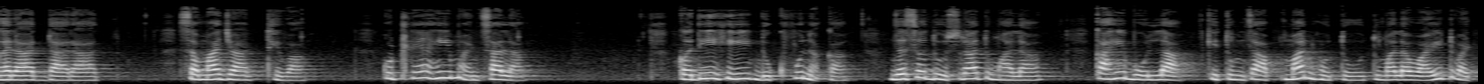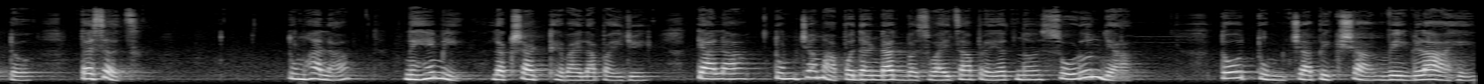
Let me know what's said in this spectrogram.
घरात दारात समाजात ठेवा. कुठल्याही माणसाला कधीही दुखवू नका. जसं दुसरा तुम्हाला काही बोलला की तुमचा अपमान होतो तुम्हाला वाईट वाटतं तसंच तुम्हाला नेहमी लक्षात ठेवायला पाहिजे. त्याला तुमच्या मापदंडात बसवायचा प्रयत्न सोडून द्या. तो तुमच्यापेक्षा वेगळा आहे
